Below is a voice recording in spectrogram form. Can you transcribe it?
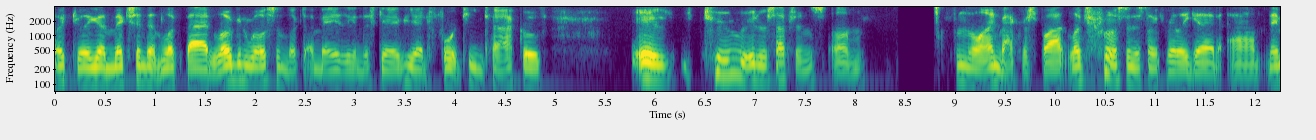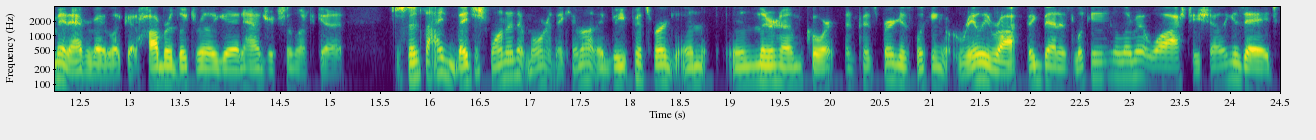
looked really good. Mixon didn't look bad. Logan Wilson looked amazing in this game. He had 14 tackles and two interceptions. Um, from the linebacker spot. Looked Wilson just looked really good. Um, they made everybody look good. Hubbard looked really good. Hendrickson looked good. Cincy, they just wanted it more. They came out. They beat Pittsburgh in in their home court, and Pittsburgh is looking really rough. Big Ben is looking a little bit washed. He's showing his age.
